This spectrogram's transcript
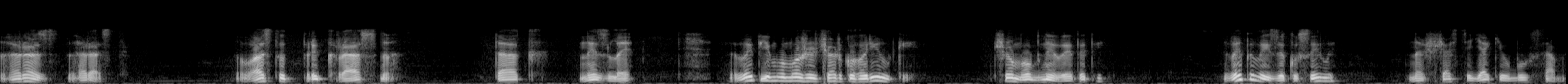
Гаразд, гаразд. Вас тут прекрасно. Так, не зле. Вип'ємо, може, чарку горілки. Чому б не випити? Випили і закусили. На щастя, Яків був сам.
